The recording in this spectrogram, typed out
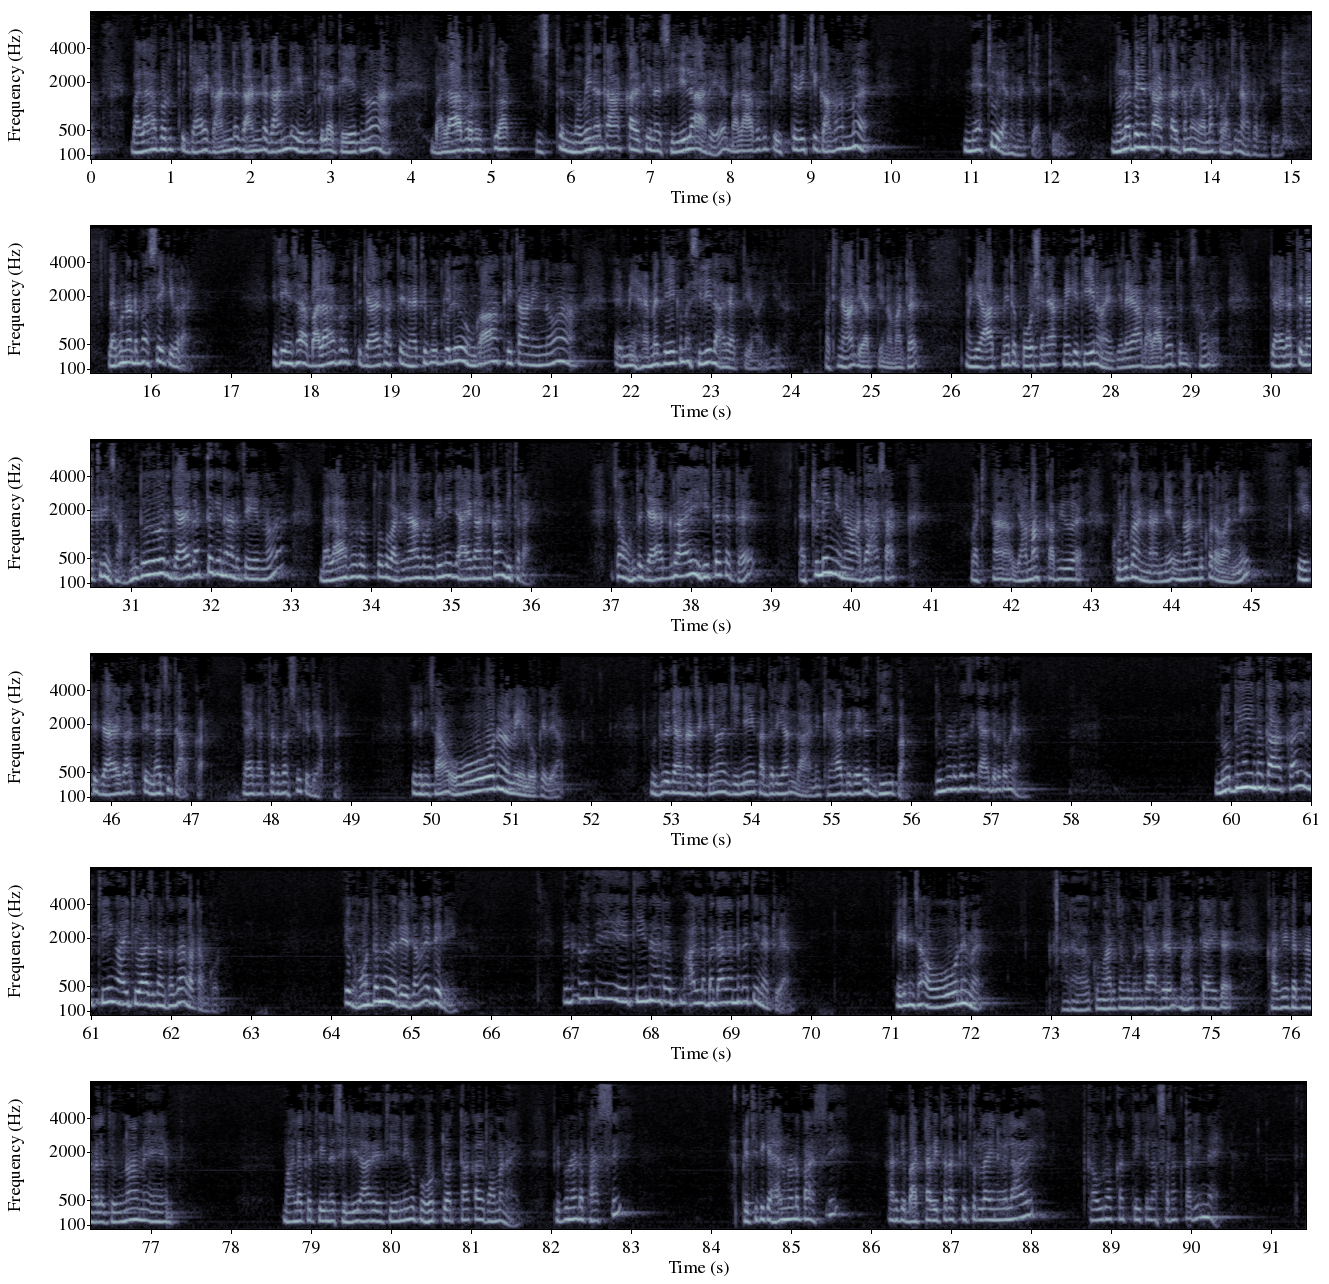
බලාපොරොත්තු ජය ගන්න ගන්න ගන්න මේ පුද්ගලයා තේරෙනවා බලාපොරොත්තුවක් ඉෂ්ට නොවන තාක්කල් තියෙන සිලිලාරය බලාපොරොත්තු ඉෂ්ට වෙච්ච ගමන්ම නැතු යන ගතියක් තියෙනවා. නොලැබෙන තාක්කල් තමයි යමක වටිනාකම තියෙන්නේ. ලැබුණාට පස්සේ ඒක ඉවරයි. ඉතින් ඒ නිසා බලාපොරොත්තු ජයගත්තේ නැති පුද්ගලයෝ හුඟක් හිතාන ඉන්නවා මේ හැම දෙයකම සිලිලාරයක් තියෙනවා කියලා. වටිනා දෙයක් තියෙනවා මට මගේ ආත්මයට පෝෂණයක් මේකේ තියෙනවා කියලා. එයා බලාපොරොත්තු ජයගත්තේ නැති නිසා හොඳට ජයගත්ත කෙනාට තේරෙනවා බලාපොරොත්තුක වටිනාකම තියෙන ජය ගන්නකම් විතරයි. ඒ හොඳ ජයග්‍රාහී හිතකට ඇතුලෙන් එන අදහසක් වටිනා යමක් අපිව කුළු ගන්නන්නේ උනන්දු කරවන්නේ ඒක ජයගත්තේ නැති තාක්කල්. ජයගත්තට පස්සේ ඒක දෙයක් නැහැ. ඒක නිසා ඕනම මේ ලෝකේ දෙයක්. රුද්‍රජානන්සේ කියනවා ජිනේ කදරියන් දාන කෑදරයට දීපන්. දුන්නට පස්සේ කෑදරකම යනවා. නොදීන තාකල් ඉතින් අයිතිවාසිකම් සඳහා සටන් කරනවා. ඒක හොඳම වැඩේ තමයි දෙන එක. දුන්නොත් ඒ තියෙන අර අල්ල බදා ගන්න ගතිය නැතු යන. ඒක නිසා ඕනෙම අර කුමාරතුංග බණදාස මහත්තයා එක කවියකට නගලා තිබුණා මේ මාලක තියෙන සිලිආරේ තියෙන එක පොහොට්ටුවක් තාකල් පමණයි. පිපුණාට පස්සේ පෙති ටික හැරුණාට පස්සේ අරගේ බට්ටා විතරක් ඉතුරුලා ඉන වෙලාවේ කවුරක්වත් ඒකේ ලස්සනක් දකින්නේ නැහැ.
